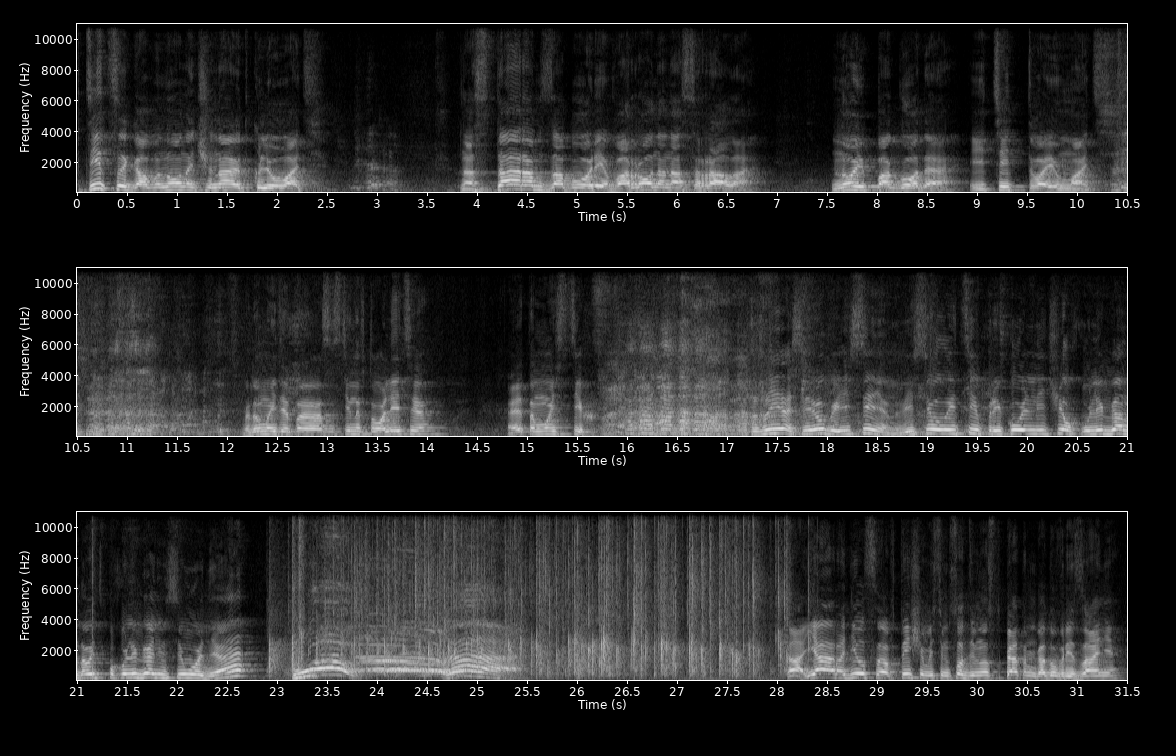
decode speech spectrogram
Птицы говно начинают клювать. На старом заборе ворона насрала. Ну и погода, идти твою мать. Вы думаете, это со стены в туалете? Это мой стих. Это же я, Серега Есенин. Веселый тип, прикольный чел, хулиган. Давайте похулиганим сегодня, а? Вау! Да! Да, я родился в 1895 году в Рязани.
